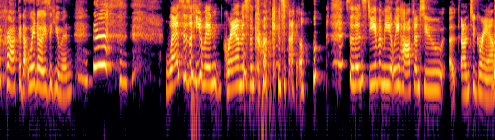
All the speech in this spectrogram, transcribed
a crocodile. Wait, no, he's a human. Wes is a human. Graham is the crocodile. so then Steve immediately hopped onto uh, onto Graham,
